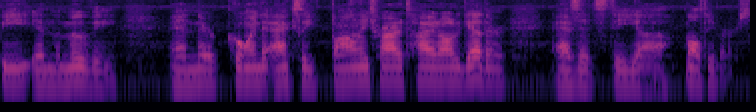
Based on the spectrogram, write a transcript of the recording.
be in the movie, and they're going to actually finally try to tie it all together, as it's the uh, multiverse.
